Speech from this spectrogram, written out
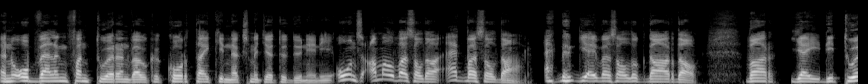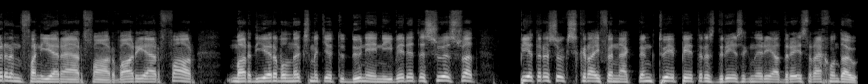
in 'n opwelling van toorn wou ek 'n kort tydjie niks met jou te doen hê nie. Ons almal was al daar, ek was al daar. Ek dink jy was al ook daar dalk. Waar jy die toorn van die Here ervaar, waar jy ervaar, maar die Here wil niks met jou te doen hê nie. Jy weet dit is soos wat Petrus ook skryf en ek dink 2 Petrus 3 as ek nou die adres reg onthou,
